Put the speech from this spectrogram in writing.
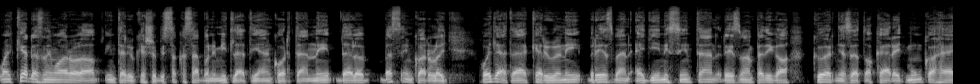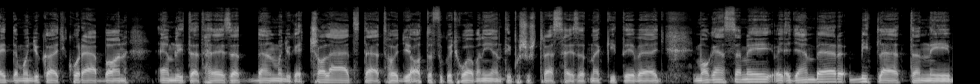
majd kérdezném arról az interjú későbbi szakaszában, hogy mit lehet ilyenkor tenni, de előbb beszéljünk arról, hogy hogy lehet elkerülni részben egyéni szinten, részben pedig a környezet, akár egy munkahely, de mondjuk egy korábban említett helyzetben mondjuk egy család, tehát hogy attól függ, hogy hol van ilyen típusú stressz helyzetnek kitéve egy magánszemély, vagy egy ember, mit lehet tenni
